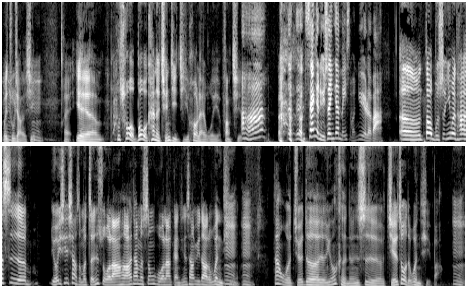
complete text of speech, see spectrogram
为主角的戏，哎，也不错。不过我看了前几集，后来我也放弃了。啊，三个女生应该没什么虐了吧？嗯，倒不是，因为他是。有一些像什么诊所啦，哈，他们生活啦、感情上遇到的问题，嗯，嗯，但我觉得有可能是节奏的问题吧，嗯，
